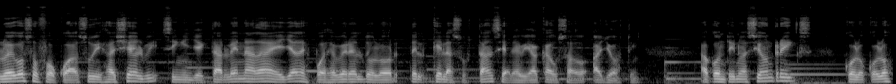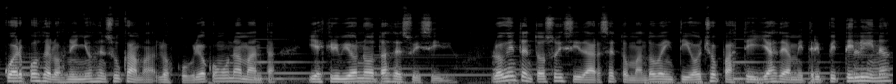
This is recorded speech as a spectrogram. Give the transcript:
Luego sofocó a su hija Shelby sin inyectarle nada a ella después de ver el dolor que la sustancia le había causado a Justin. A continuación, Riggs colocó los cuerpos de los niños en su cama, los cubrió con una manta y escribió notas de suicidio. Luego intentó suicidarse tomando 28 pastillas de amitriptilina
